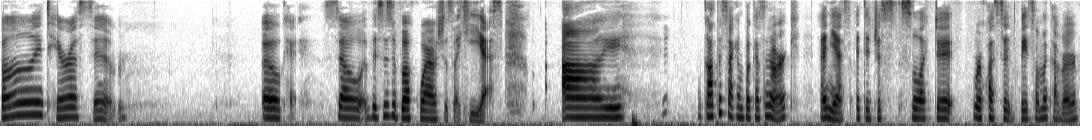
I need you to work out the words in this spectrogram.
by Tara Sim. Okay, so this is a book where I was just like, yes. I got the second book as an ARC, and yes, I did just select it, request it based on the cover.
